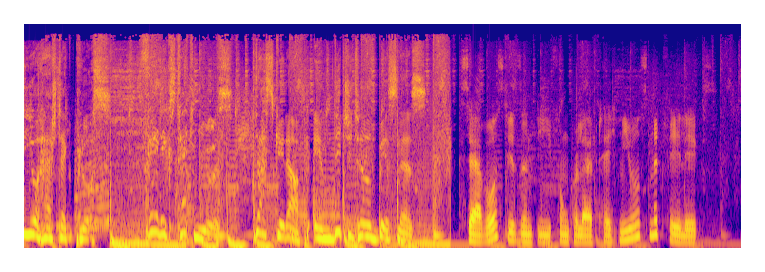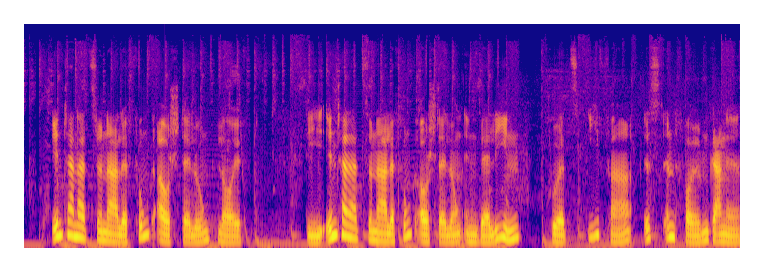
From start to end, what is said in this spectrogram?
Radio Hashtag Plus. Felix Tech News. Das geht ab im Digital Business. Servus, hier sind die Funko Live Tech News mit Felix. Internationale Funkausstellung läuft. Die internationale Funkausstellung in Berlin, kurz IFA, ist in vollem Gange.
